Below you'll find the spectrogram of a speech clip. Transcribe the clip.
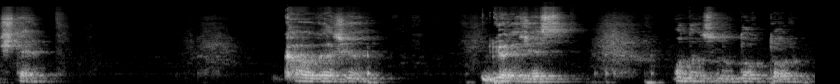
işte kavgacı göreceğiz. Ondan sonra doktor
